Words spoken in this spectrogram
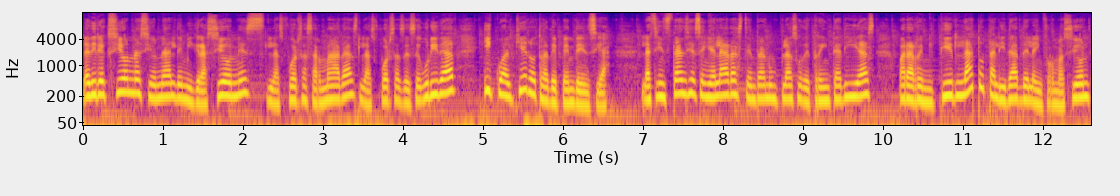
la Dirección Nacional de Migraciones, las Fuerzas Armadas, las Fuerzas de Seguridad y cualquier otra dependencia. Las instancias señaladas tendrán un plazo de 30 días para remitir la totalidad de la información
